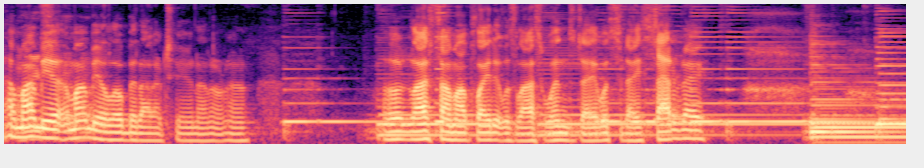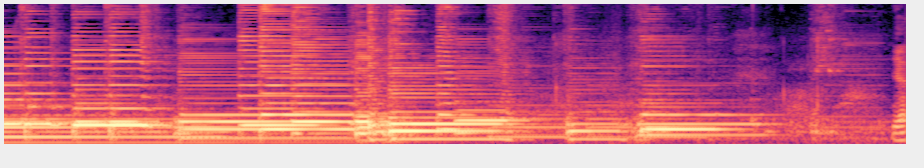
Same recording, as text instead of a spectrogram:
I might be it might be a little bit out of tune. I don't know. Well, last time I played it was last Wednesday. What's today? Saturday. Yeah,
